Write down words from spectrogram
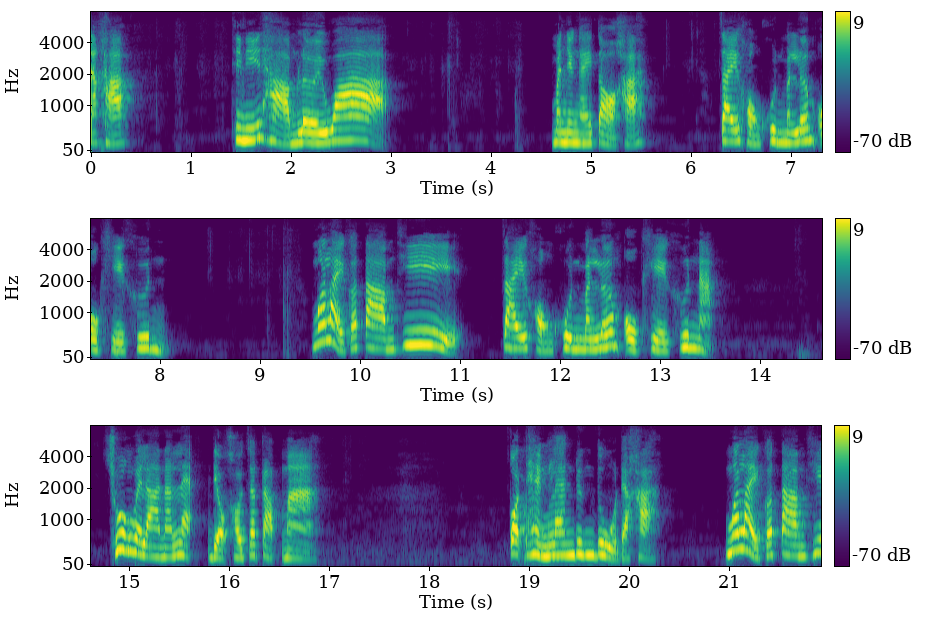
นะคะ ทีนี้ถามเลยว่า มันยังไงต่อคะใจของคุณมันเริ่มโอเคขึ้น เมื่อไหร่ก็ตามที่ใจของคุณมันเริ่มโอเคขึ้นน่ะ ช่วงเวลานั้นแหละ เดี๋ยวเขาจะกลับมากฎแห่งแรงดึงดูดอะค่ะ เมื่อไหร่ก็ตามที่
